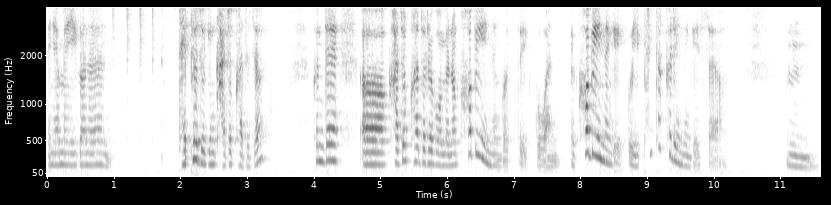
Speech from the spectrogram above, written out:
왜냐면 이거는 대표적인 가족 카드죠. 근데 어, 가족 카드를 보면은 컵이 있는 것도 있고 완, 컵이 있는 게 있고 이 펜타클이 있는 게 있어요. 음,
